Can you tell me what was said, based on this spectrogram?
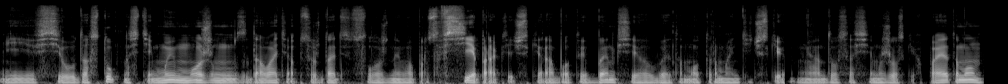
и в силу доступности мы можем задавать и обсуждать сложные вопросы. Все практически работы Бэнкси об этом, от романтических э, до совсем жестких. Поэтому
